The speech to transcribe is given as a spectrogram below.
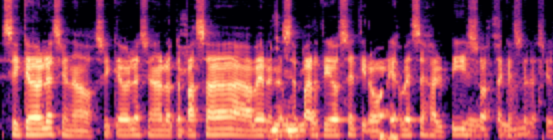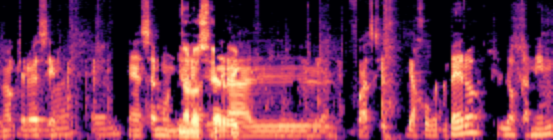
Sí quedó lesionado, sí quedó lesionado. Lo que pasa, a ver, en ese partido se tiró varias veces al piso hasta que se lesionó. Quiero decir, en- ese mundial No lo sé, general fue así. Ya jugó. Pero lo que a mí,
